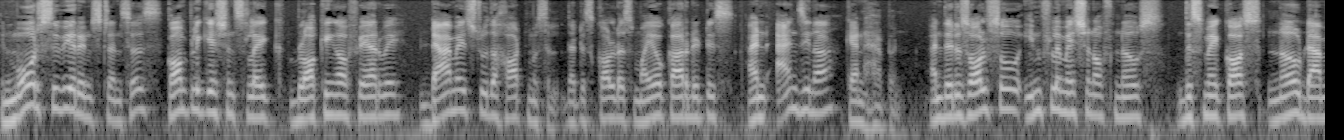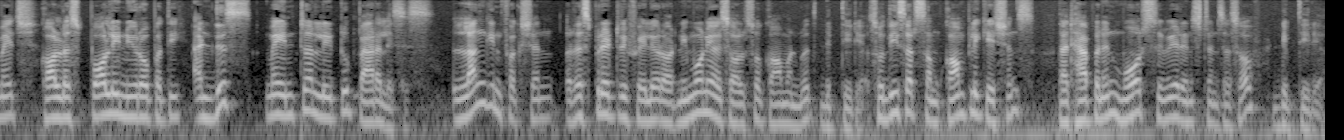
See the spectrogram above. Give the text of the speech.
In more severe instances, complications like blocking of airway, damage to the heart muscle that is called as myocarditis, and angina can happen. And there is also inflammation of nerves. This may cause nerve damage called as polyneuropathy, and this may in turn lead to paralysis. Lung infection, respiratory failure, or pneumonia is also common with diphtheria. So, these are some complications that happen in more severe instances of diphtheria.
